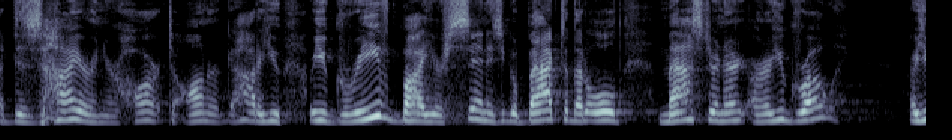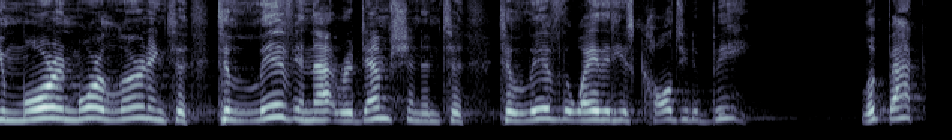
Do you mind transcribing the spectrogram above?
a desire in your heart to honor God? Are you, are you grieved by your sin as you go back to that old master, and are, are you growing? Are you more and more learning to, to live in that redemption and to, to live the way that He has called you to be? Look back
